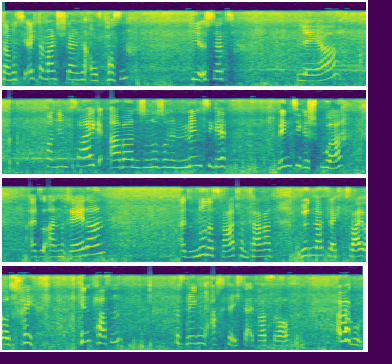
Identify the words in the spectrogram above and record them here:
Da muss ich echt an manchen Stellen aufpassen. Hier ist jetzt leer von dem Zeug, aber nur so eine minzige, winzige Spur. Also an Rädern, also nur das Rad vom Fahrrad, würden da vielleicht zwei oder drei hinpassen. Deswegen achte ich da etwas drauf. Aber gut,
